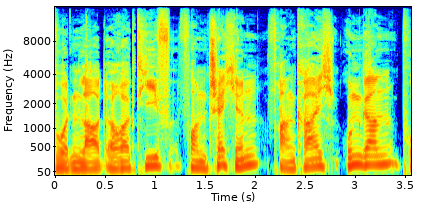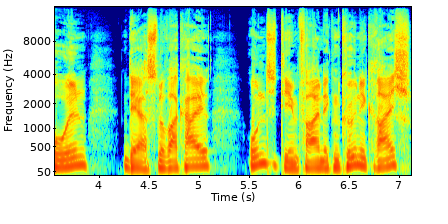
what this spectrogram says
wurden laut Euraktiv von Tschechien, Frankreich, Ungarn, Polen, der Slowakei und dem Vereinigten Königreich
